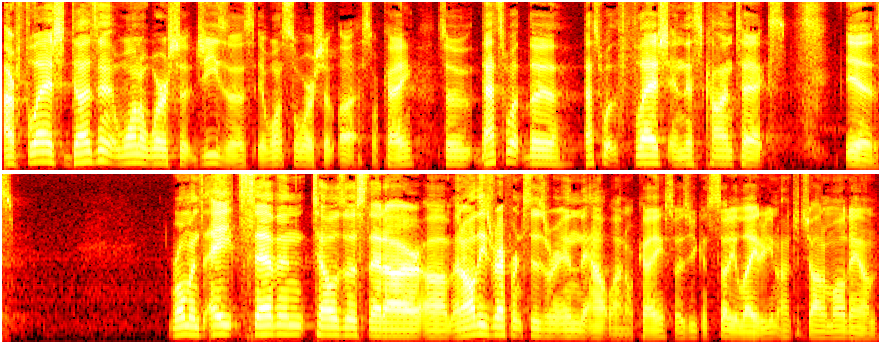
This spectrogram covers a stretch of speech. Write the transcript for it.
Our flesh doesn't want to worship Jesus, it wants to worship us, okay? So that's what the that's what the flesh in this context is. Romans 8, 7 tells us that our, um, and all these references are in the outline, okay? So as you can study later, you don't have to jot them all down.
